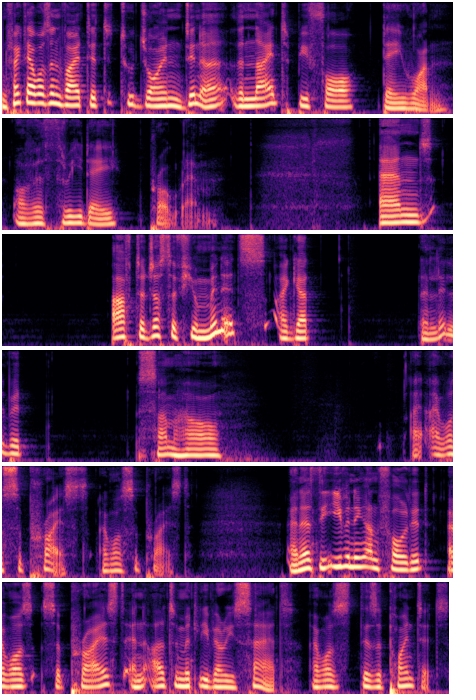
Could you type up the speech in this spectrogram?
In fact, I was invited to join dinner the night before day one of a three day program. And after just a few minutes, I got a little bit somehow. I, I was surprised. I was surprised. And as the evening unfolded, I was surprised and ultimately very sad. I was disappointed.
